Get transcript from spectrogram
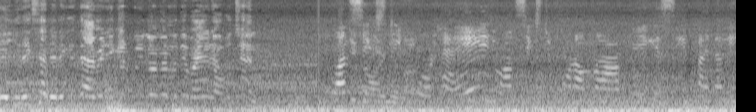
এই যে দেখছেন এটা কিন্তু আমেরিকার বুড়িগঙ্গা নদী ভাইরা বুঝছেন? ওয়ান সিক্সটি ফোর আমরা পেয়ে গেছি ফাইনালি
